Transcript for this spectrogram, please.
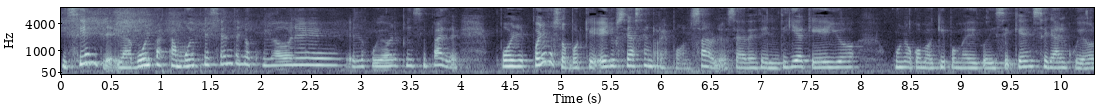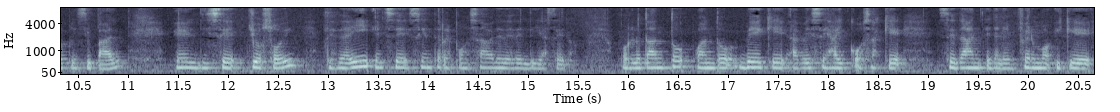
Y siempre, la culpa está muy presente en los cuidadores, en los cuidadores principales. Por, eso, porque ellos se hacen responsables. O sea, desde el día que ellos, uno como equipo médico dice, ¿quién será el cuidador principal? Él dice, yo soy. Desde ahí él se siente responsable desde el día cero. Por lo tanto, cuando ve que a veces hay cosas que se dan en el enfermo y que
